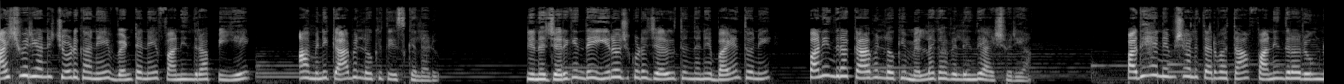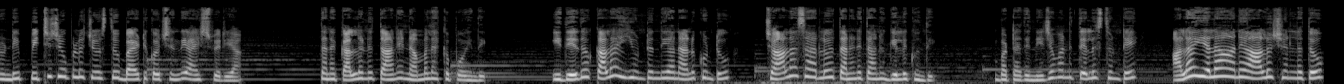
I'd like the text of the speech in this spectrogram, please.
ఐశ్వర్యాన్ని చూడగానే వెంటనే ఫణీంద్ర పిఏ ఆమెని క్యాబిన్లోకి తీసుకెళ్ళాడు. నిన్న జరిగిందే ఈ రోజు కూడా జరుగుతుందనే భయంతోనే ఫణీంద్ర క్యాబిన్లోకి మెల్లగా వెళ్ళింది ఐశ్వర్య. పదిహేను నిమిషాల తర్వాత ఫణీంద్ర రూమ్ నుండి పిచ్చి చూపులు చూస్తూ బయటకొచ్చింది ఐశ్వర్య. తన కళ్ళను తానే నమ్మలేకపోయింది. ఇదేదో కల అయి ఉంటుంది అని అనుకుంటూ చాలాసార్లు తనని తాను గిల్లుకుంది. బట్ అది నిజమని తెలుస్తుంటే అలా ఎలా అనే ఆలోచనలతో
